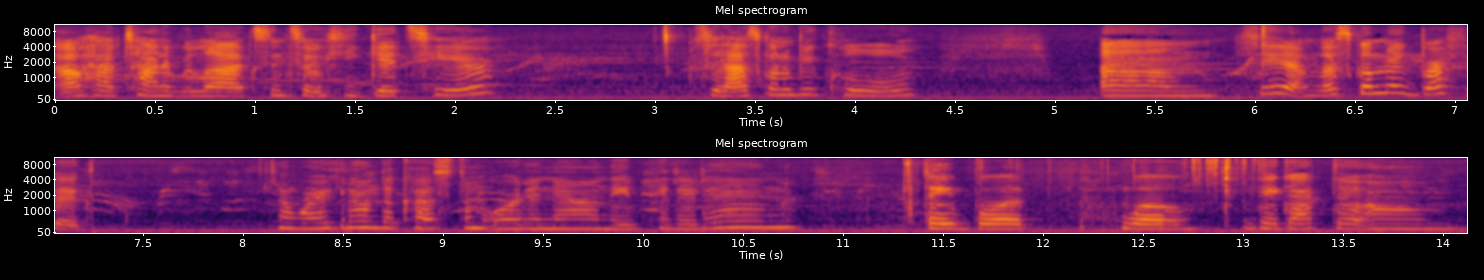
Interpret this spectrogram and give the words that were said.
i'll have time to relax until he gets here so that's gonna be cool. Um so yeah let's go make breakfast. I'm working on the custom order now and they put it in. They bought well they got the um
